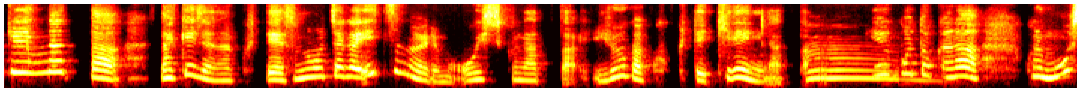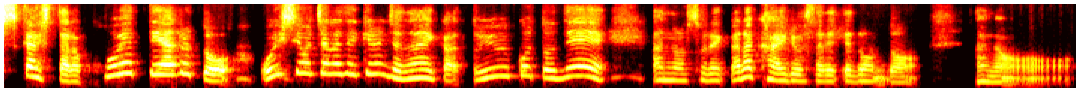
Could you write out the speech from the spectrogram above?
けになっただけじゃなくて、そのお茶がいつもよりも美味しくなった。色が濃くて綺麗になった。ということからこれもしかしたらこうやってやると美味しいお茶ができるんじゃないかということであのそれから改良されてどんどんあの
